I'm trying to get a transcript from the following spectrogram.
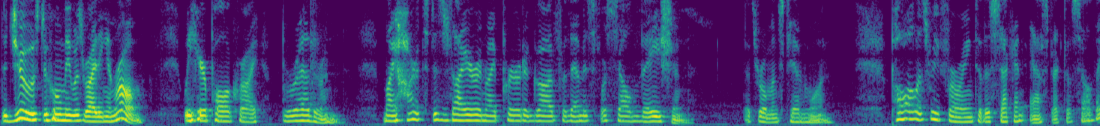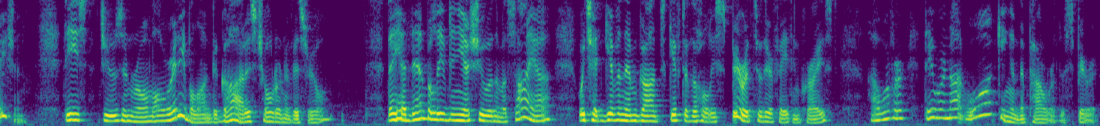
the Jews to whom he was writing in Rome? We hear Paul cry, Brethren, my heart's desire and my prayer to God for them is for salvation. That's Romans 10 1. Paul is referring to the second aspect of salvation. These Jews in Rome already belonged to God as children of Israel. They had then believed in Yeshua the Messiah, which had given them God's gift of the Holy Spirit through their faith in Christ. However, they were not walking in the power of the Spirit.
